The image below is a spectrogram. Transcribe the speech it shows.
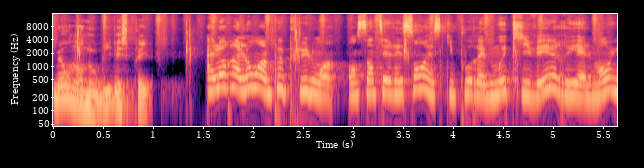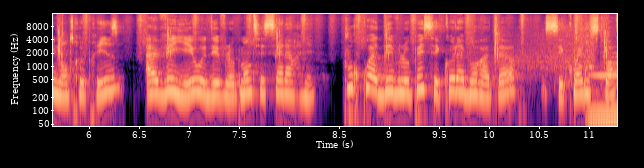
mais on en oublie l'esprit. Alors allons un peu plus loin, en s'intéressant à ce qui pourrait motiver réellement une entreprise à veiller au développement de ses salariés. Pourquoi développer ses collaborateurs? C'est quoi l'histoire?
